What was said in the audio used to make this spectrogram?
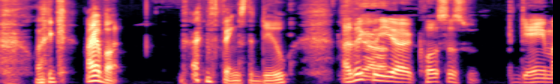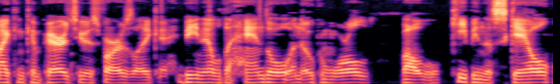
like I have a I have things to do I think Yeah. the uh, closest game I can compare it to, as far as like being able to handle an open world while keeping the scale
